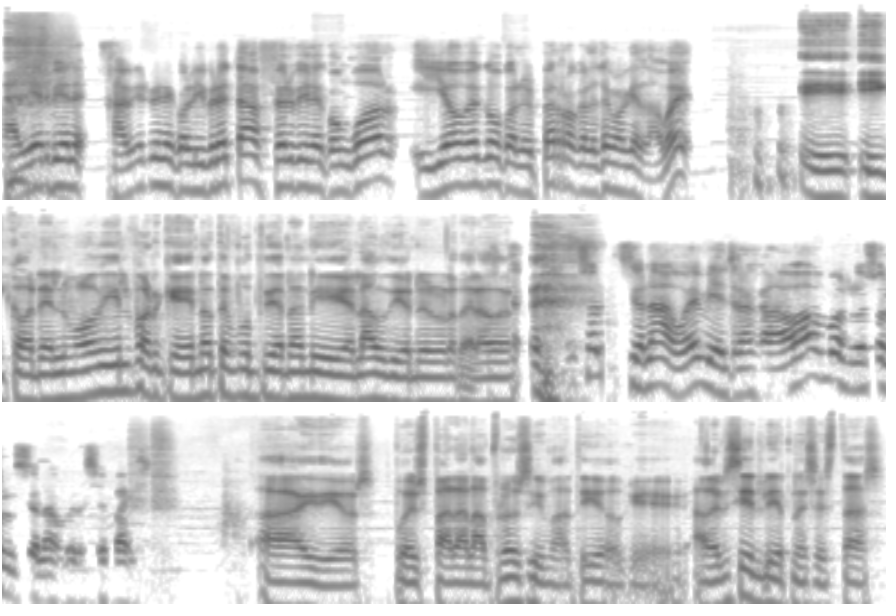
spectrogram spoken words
Javier viene, Javier viene con libreta, Fer viene con Word y yo vengo con el perro que le tengo aquí al lado, ¿eh? Y, con el móvil porque no te funciona ni el audio en el ordenador. Lo he solucionado, ¿eh? Mientras grabábamos lo he solucionado, que lo sepáis. Ay, Dios. Pues para la próxima, tío, que a ver si el viernes estás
